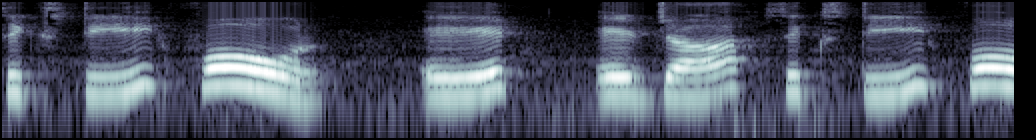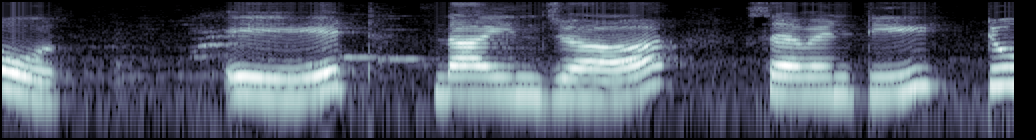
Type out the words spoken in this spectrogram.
sixty four eight eight जा सिक्सटी फोर एट नाइन जा सेवेंटी टू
